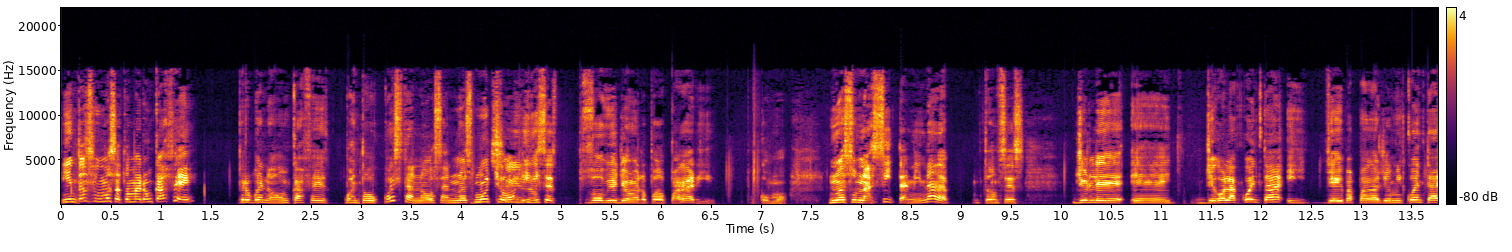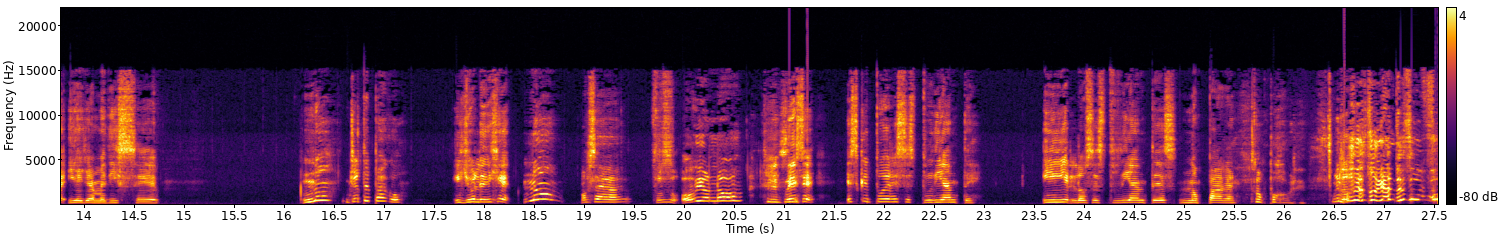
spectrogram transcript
Y entonces fuimos a tomar un café, pero bueno, un café, ¿cuánto cuesta, no? O sea, no es mucho Sí, y no. dices, pues obvio yo me lo puedo pagar y como no es una cita ni nada. Entonces yo le eh, llegó la cuenta y ya iba a pagar yo mi cuenta y ella me dice, no, yo te pago. Y yo le dije, no, o sea, pues obvio no. Sí, sí. Me dice, es que tú eres estudiante y los estudiantes no pagan. Son pobres. Los estudiantes son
